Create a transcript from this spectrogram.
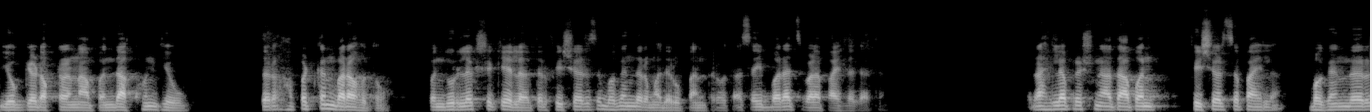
योग्य डॉक्टरांना आपण दाखवून घेऊ तर हा पटकन बरा होतो. पण दुर्लक्ष केलं तर फिशरचं भगंदरमध्ये रूपांतर होतं. असंही बऱ्याच वेळा पाहिलं जातं. राहिला प्रश्न आता आपण फिशरचं पाहिलं. भगंदर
